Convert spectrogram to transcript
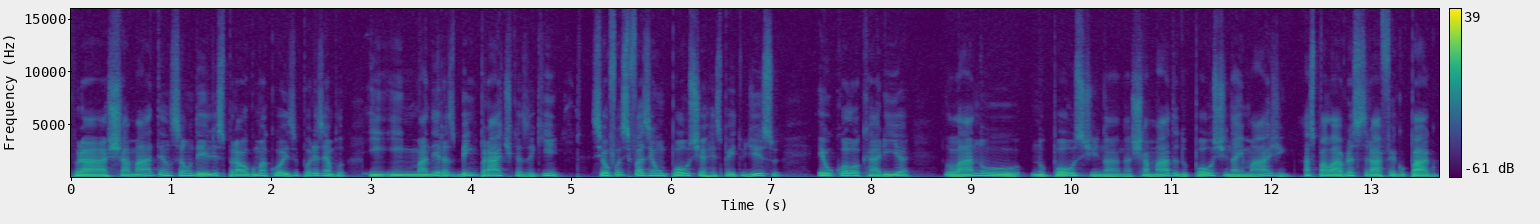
para chamar a atenção deles para alguma coisa? Por exemplo, em, em maneiras bem práticas aqui, se eu fosse fazer um post a respeito disso, eu colocaria lá no, no post, na, na chamada do post, na imagem, as palavras tráfego pago.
